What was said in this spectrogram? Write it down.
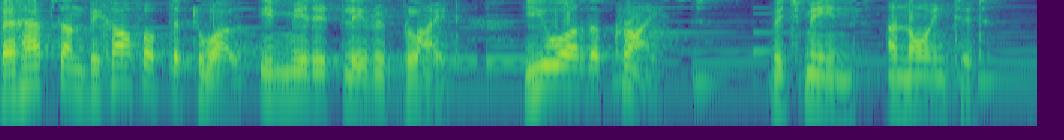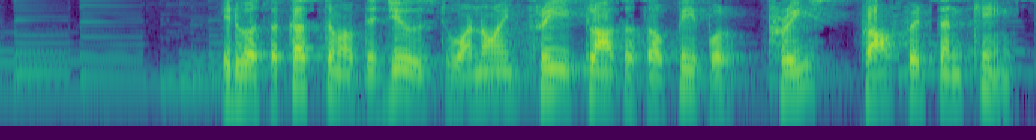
perhaps on behalf of the twelve, immediately replied, You are the Christ, which means anointed. It was the custom of the Jews to anoint three classes of people priests, prophets, and kings.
